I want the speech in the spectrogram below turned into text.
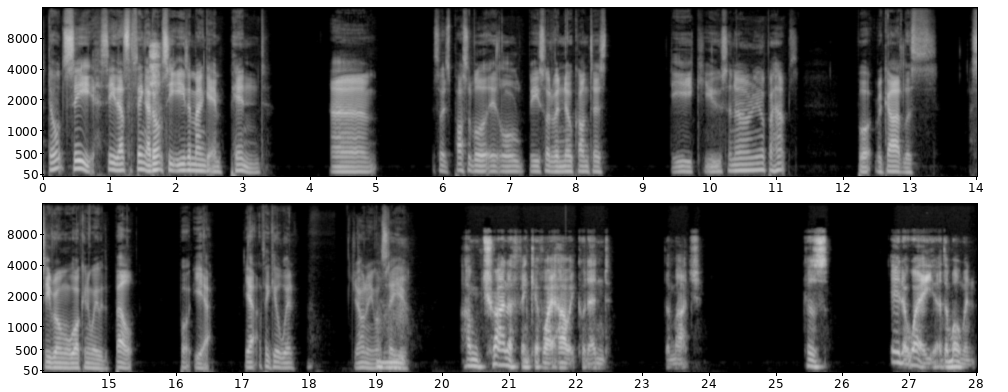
I don't see. See, that's the thing. I don't see either man getting pinned. Um, so it's possible it'll be sort of a no contest DQ scenario, perhaps. But regardless, I see Roman walking away with the belt. But yeah, yeah, I think he'll win. Johnny, what say you? I'm trying to think of like how it could end the match. Because in a way, at the moment,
